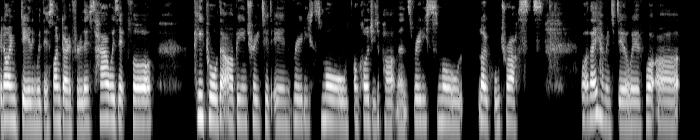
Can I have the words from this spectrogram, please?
and I'm dealing with this, I'm going through this. How is it for people that are being treated in really small oncology departments, really small local trusts? What are they having to deal with? What are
